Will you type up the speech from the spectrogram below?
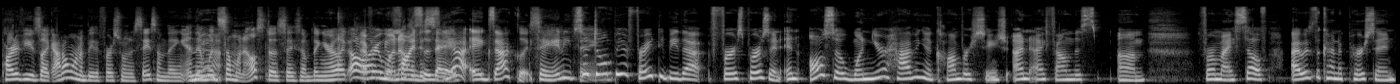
part of you is like, I don't want to be the first one to say something, and then when someone else does say something, you're like, oh, everyone I feel else fine to is say, yeah exactly. say anything. so don't be afraid to be that first person. And also when you're having a conversation and i found this um, for myself i was the kind of person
